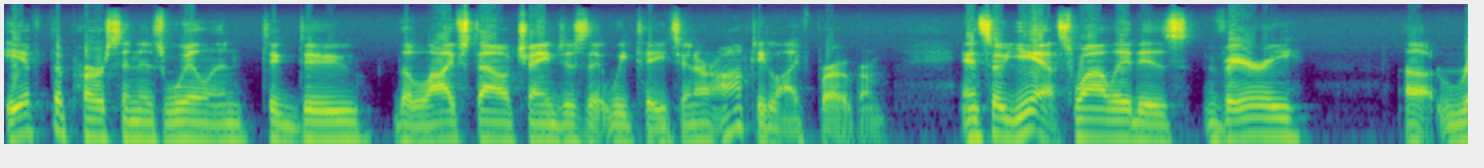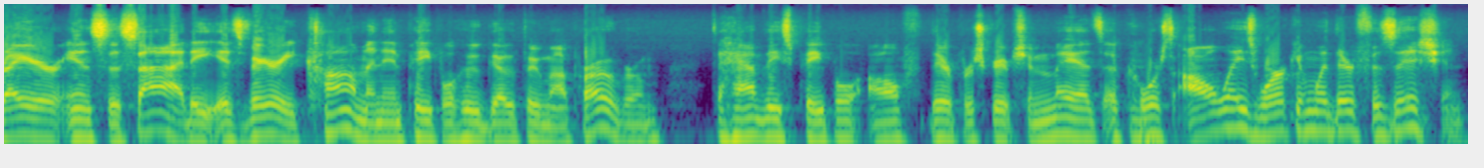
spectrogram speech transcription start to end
if the person is willing to do the lifestyle changes that we teach in our OptiLife program. And so, yes, while it is very uh, rare in society, it's very common in people who go through my program to have these people off their prescription meds, of course, always working with their physician.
